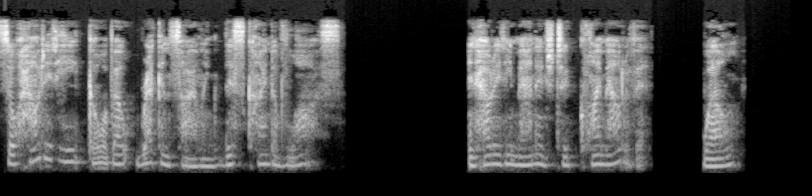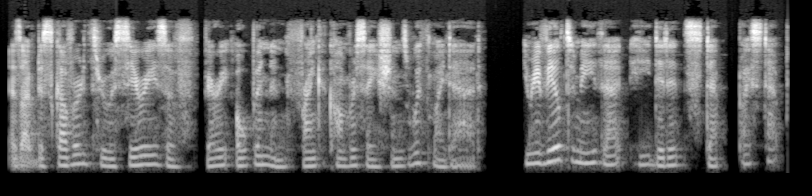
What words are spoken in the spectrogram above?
So, how did he go about reconciling this kind of loss? And how did he manage to climb out of it? Well, as I've discovered through a series of very open and frank conversations with my dad. He revealed to me that he did it step by step,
